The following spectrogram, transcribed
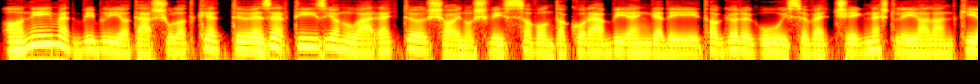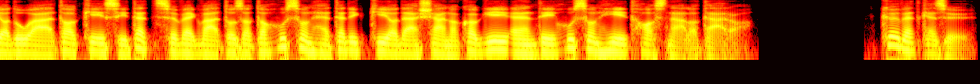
A Német Bibliatársulat 2010. január 1-től sajnos visszavonta korábbi engedélyét a görög új szövetség Nestlé Aland kiadó által készített szövegváltozata 27. kiadásának a GNT 27 használatára. Következő.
